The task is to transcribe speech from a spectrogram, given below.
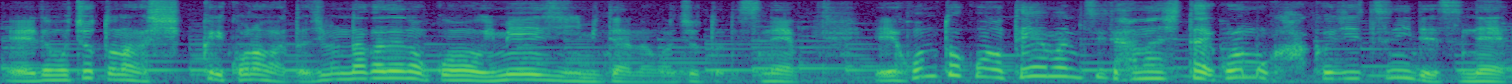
えー、でもちょっとなんかしっくりこなかった。自分の中でのこのイメージみたいなのがちょっとですね、えー、本当はこのテーマについて話したい。これも確実にですね、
